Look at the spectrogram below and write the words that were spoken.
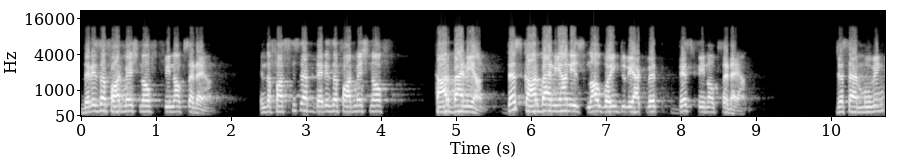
there is a formation of phenoxide ion. In the first step, there is a formation of carbanion. This carbanion is now going to react with this phenoxide ion. Just I am moving.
